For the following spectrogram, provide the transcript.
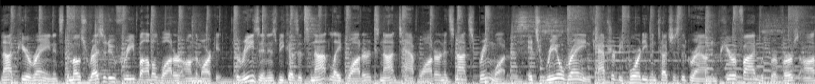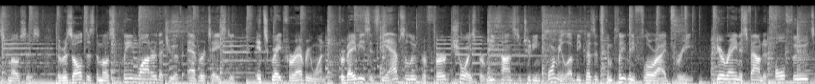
Not Pure Rain, it's the most residue free bottled water on the market. The reason is because it's not lake water, it's not tap water, and it's not spring water. It's real rain captured before it even touches the ground and purified with reverse osmosis. The result is the most clean water that you have ever tasted. It's great for everyone. For babies, it's the absolute preferred choice for reconstituting formula because it's completely fluoride free. Pure Rain is found at Whole Foods,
